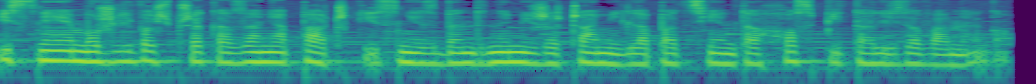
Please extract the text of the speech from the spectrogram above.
Istnieje możliwość przekazania paczki paczki z niezbędnymi rzeczami dla pacjenta hospitalizowanego.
